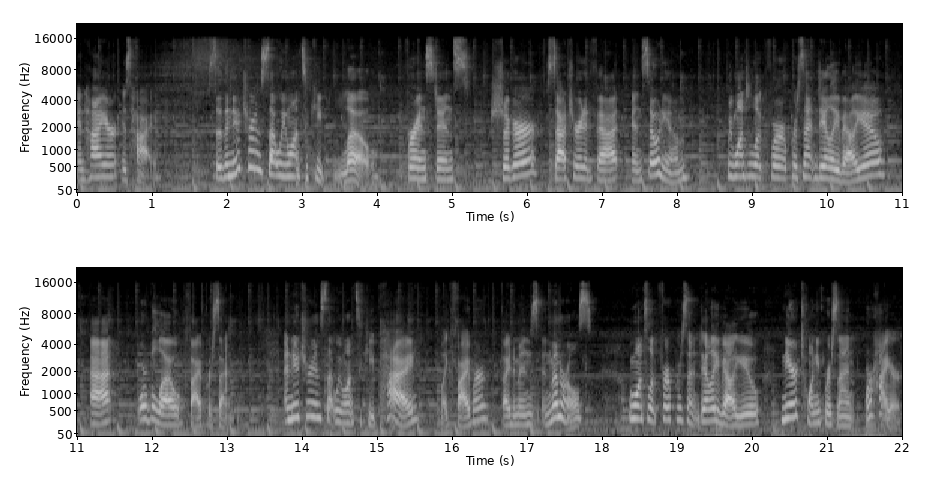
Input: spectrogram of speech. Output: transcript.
and higher is high. So the nutrients that we want to keep low, for instance, sugar, saturated fat, and sodium, we want to look for percent daily value at or below 5%. And nutrients that we want to keep high, like fiber, vitamins, and minerals, we want to look for a percent daily value near 20% or higher.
